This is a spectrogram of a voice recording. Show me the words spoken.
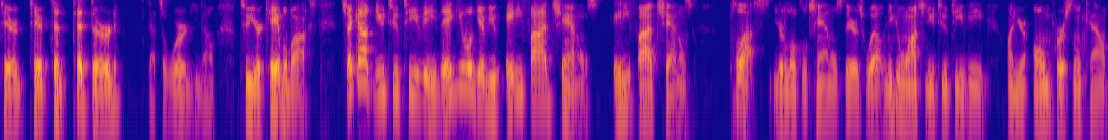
tethered, that's a word, you know, to your cable box, check out YouTube TV. They will give you 85 channels, 85 channels plus your local channels there as well. And you can watch YouTube TV on your own personal account,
